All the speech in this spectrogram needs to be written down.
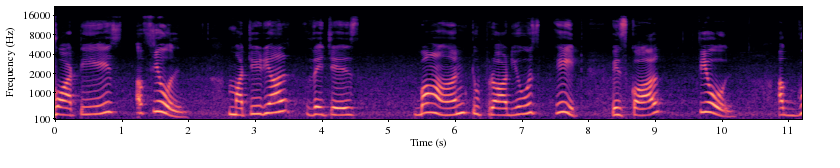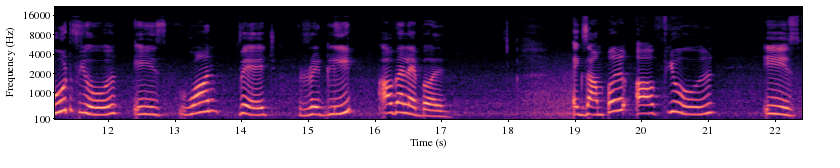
what is a fuel material which is burned to produce heat is called fuel. A good fuel is one which readily available. Example of fuel is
